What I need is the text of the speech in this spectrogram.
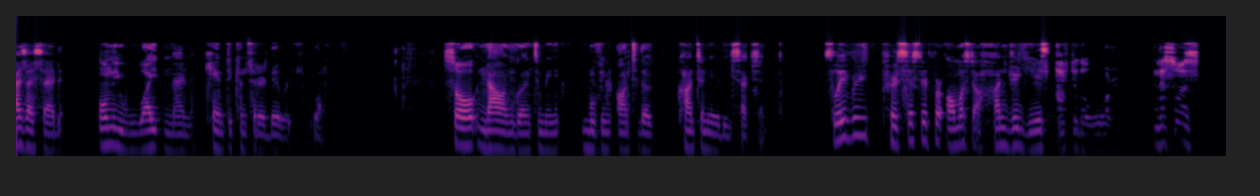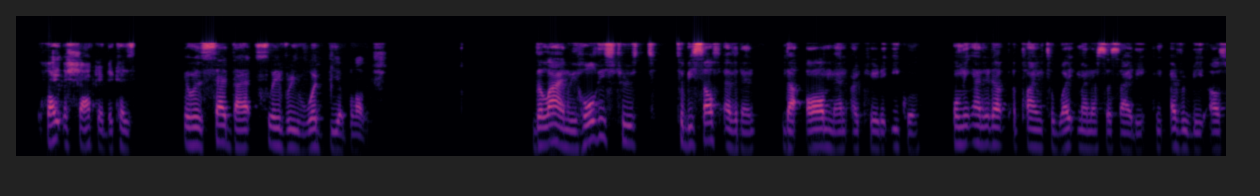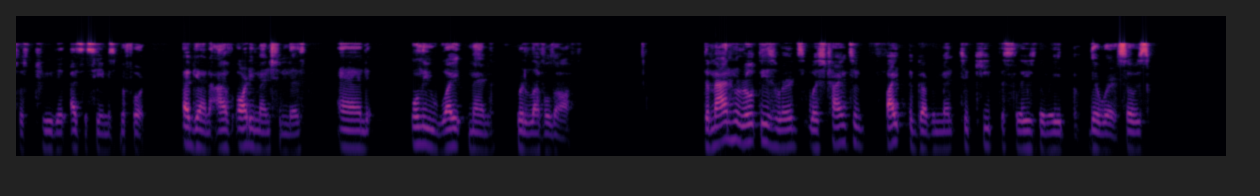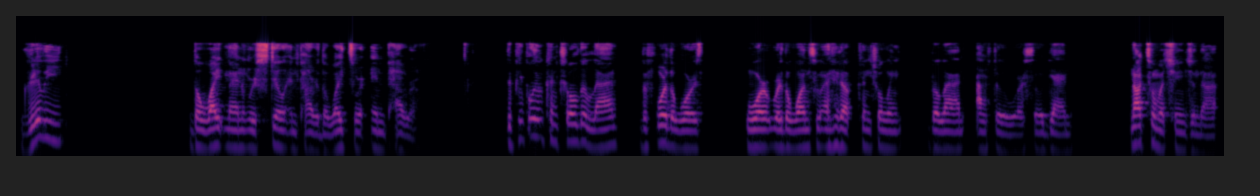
As I said, only white men came to consider they were equal. So now I'm going to be moving on to the continuity section. Slavery persisted for almost a hundred years after the war. This was quite a shocker because it was said that slavery would be abolished. The line, we hold these truths to be self-evident that all men are created equal, only ended up applying to white men of society and everybody else was treated as the same as before. Again, I've already mentioned this, and only white men were leveled off. The man who wrote these words was trying to fight the government to keep the slaves the way they were. So it was really the white men were still in power. The whites were in power. The people who controlled the land before the wars war were the ones who ended up controlling the land after the war. So again, not too much change in that.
